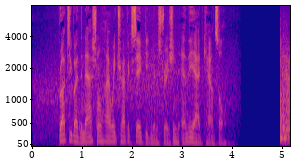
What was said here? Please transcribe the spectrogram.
Brought to you by the National Highway Traffic Safety Administration and the Ad Council.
